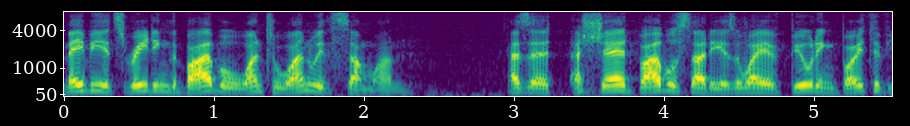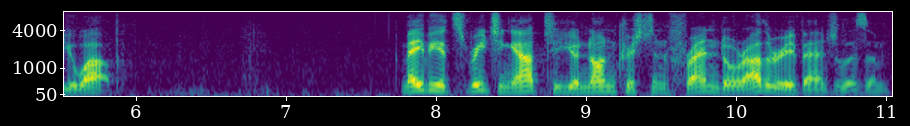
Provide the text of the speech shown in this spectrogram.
Maybe it's reading the Bible one to one with someone as a, a shared Bible study as a way of building both of you up. Maybe it's reaching out to your non Christian friend or other evangelism.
